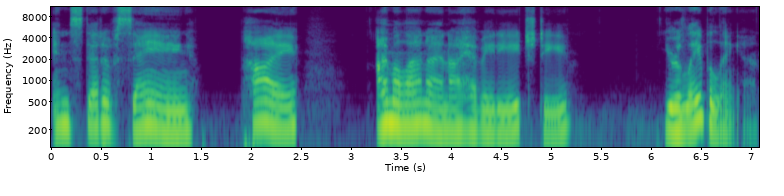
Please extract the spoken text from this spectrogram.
instead of saying, Hi, I'm Alana and I have ADHD, you're labeling it.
